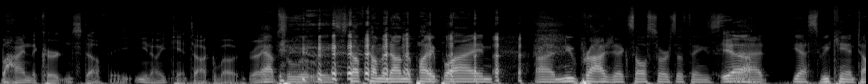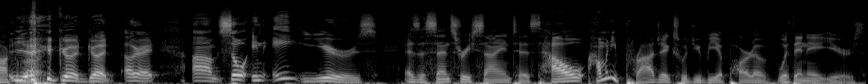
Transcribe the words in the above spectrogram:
behind the curtain stuff that you know you can't talk about, right? Absolutely, stuff coming down the pipeline, uh, new projects, all sorts of things. Yeah. That, yes, we can't talk about. Yeah, good, good. All right. Um, so in eight years as a sensory scientist, how how many projects would you be a part of within eight years?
